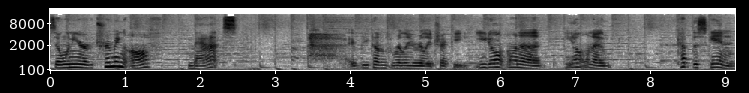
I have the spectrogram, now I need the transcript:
So when you're trimming off mats, it becomes really, really tricky. You don't want to, you don't want to cut the skin,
